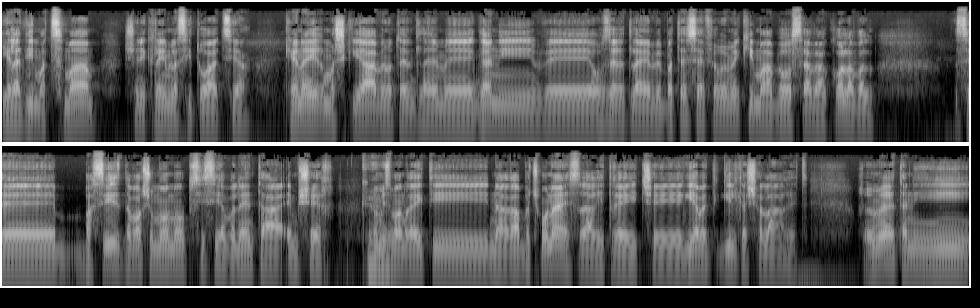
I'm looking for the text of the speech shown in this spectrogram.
הילדים עצמם שנקלעים לסיטואציה. כן העיר משקיעה ונותנת להם אה, גנים, ועוזרת להם, ובתי ספר, ומקימה, ועושה והכל, אבל זה בסיס, דבר שהוא מאוד מאוד בסיסי, אבל אין את ההמשך. כן. לא מזמן ראיתי נערה בת 18, אריתראית, שהגיעה בגיל תשע לארץ. עכשיו, היא אומרת, אני,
